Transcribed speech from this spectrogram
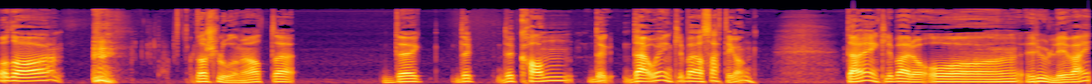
Og da Da slo det meg at eh, det, det, det kan det, det er jo egentlig bare å sette i gang. Det er jo egentlig bare å rulle i vei.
